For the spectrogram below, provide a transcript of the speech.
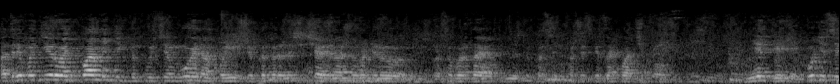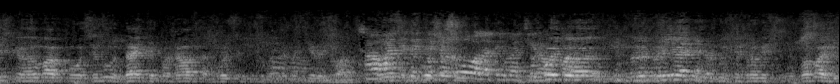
Отремонтировать памятник, допустим, воинам погибшим, которые защищали нашу родину, освобождая фашистских захватчиков, нет денег. Ходит сельский голова по селу, дайте, пожалуйста, просим, чтобы отремонтировать памятник. А у вас какой-то- что он отремонтировал? какое-то мероприятие, допустим, провести, бабахи,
